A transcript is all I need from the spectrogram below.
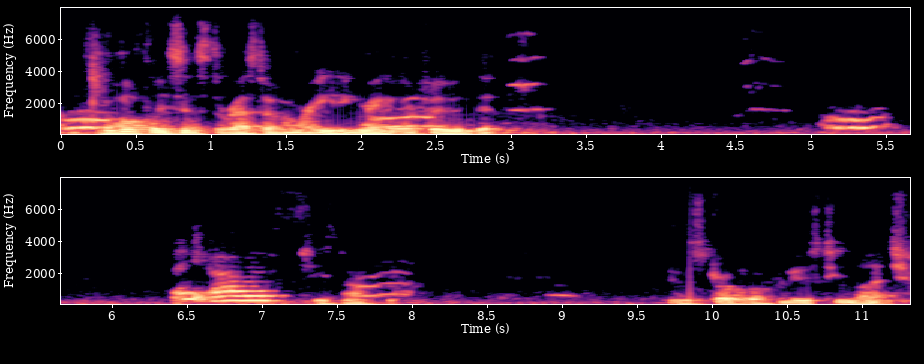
Well, hopefully, since the rest of them are eating regular food, that Hey, Alice. she's not to struggle to produce too much.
